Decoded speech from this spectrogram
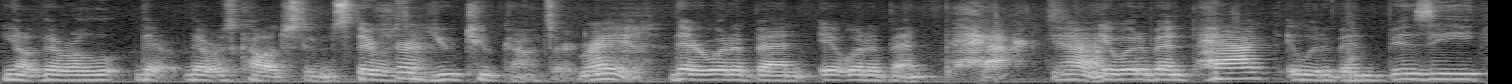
you know, there were there, there was college students. There was Sure. a U2 concert. right. There would have been it would have been packed. Yeah. It would have been packed. It would have been busy.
